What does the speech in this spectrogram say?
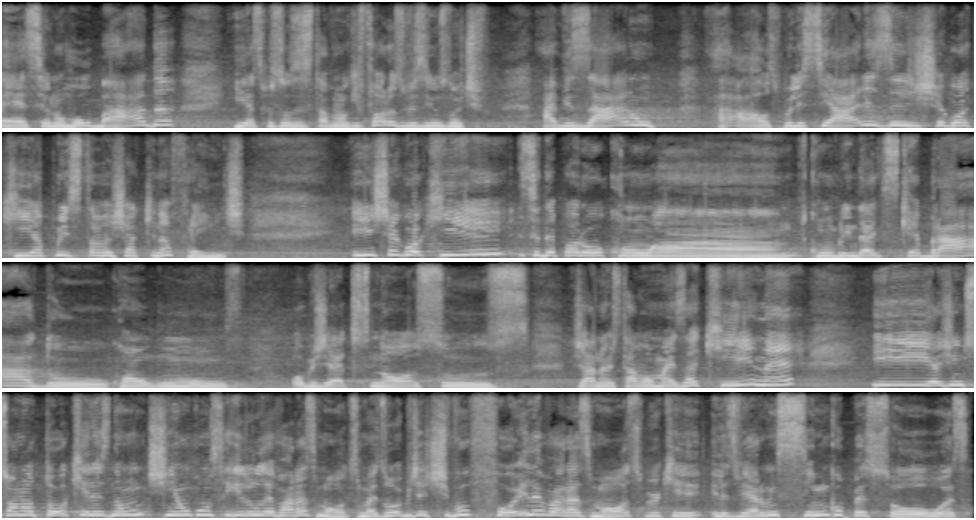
é, sendo roubada e as pessoas estavam aqui fora, os vizinhos avisaram aos policiais e a gente chegou aqui e a polícia estava já aqui na frente. E chegou aqui, se deparou com, a, com o blindex quebrado, com alguns objetos nossos já não estavam mais aqui, né? E a gente só notou que eles não tinham conseguido levar as motos, mas o objetivo foi levar as motos, porque eles vieram em cinco pessoas,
